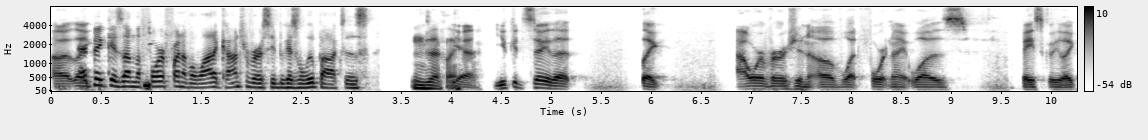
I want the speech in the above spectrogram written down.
Uh, like, Epic is on the forefront of a lot of controversy because of loot boxes. Exactly. yeah, you could say that, like, our version of what Fortnite was, basically, like,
